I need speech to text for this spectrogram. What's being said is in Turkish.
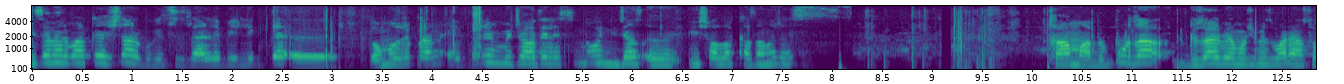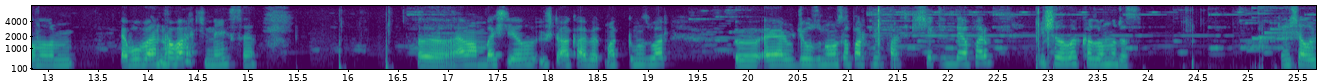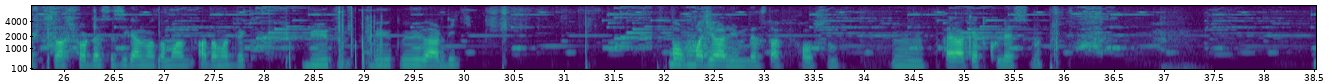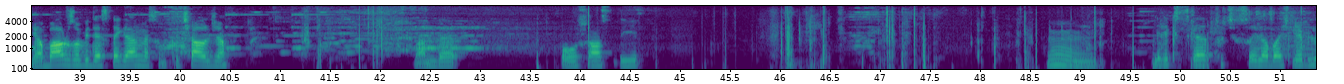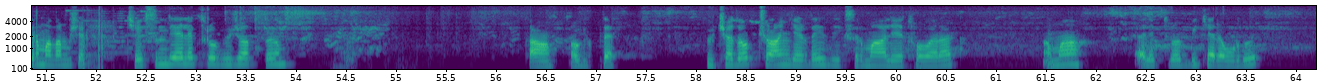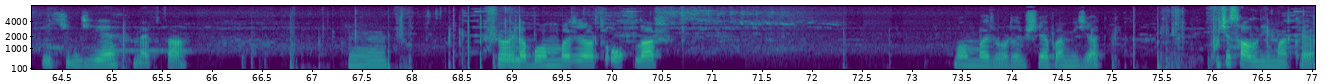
Hepinize merhaba arkadaşlar. Bugün sizlerle birlikte e, domuzcukların evrim mücadelesini oynayacağız. E, inşallah kazanırız. Tamam abi. Burada güzel bir emojimiz var en sonunda. E bu bende var ki neyse. E, hemen başlayalım. 3 tane kaybetme hakkımız var. E, eğer video uzun olsa part 1 part 2 şeklinde yaparım. İnşallah kazanırız. İnşallah 3 saat şurada sesi gelmez ama adama direkt büyük büyük büyü verdik. Bombacı alayım destek olsun. Hmm, felaket kulesini. Ya Barzo bir deste gelmesin. Fıçı alacağım. Ben de bol şans deyip Hmm. Bir iskelet fıçısıyla başlayabilirim. Adam bir şey çeksin diye elektro büyücü attım. Tamam o gitti. 3'e 4 şu an gerideyiz iksir maliyeti olarak. Ama elektro bir kere vurdu. İkinciye mefta. Hmm. Şöyle bombacı artı oklar. Bombacı orada bir şey yapamayacak. Fıçı sallayayım arkaya.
